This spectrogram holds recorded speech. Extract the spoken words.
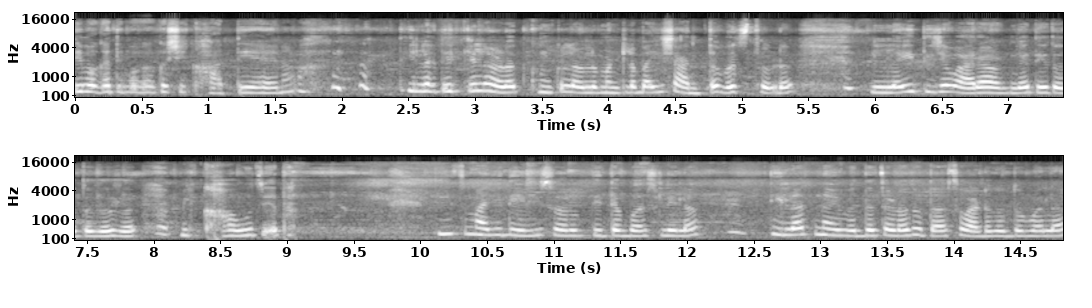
ती बघा ती बघा कशी खाते आहे ना. तिला देखील हळद कुंकू लावलं म्हटलं बाई शांत बस थोडं. लई तिच्या वारा अंगात येत होतं जसं मी खाऊच येतं तीच माझी देवी स्वरूप तिथे बसलेलं. तिलाच नैवेद्य चढत होता असं वाटत होतं मला.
